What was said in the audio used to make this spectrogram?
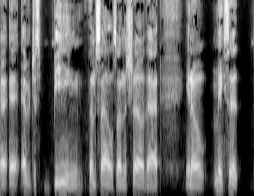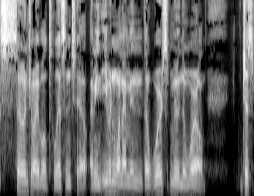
uh, of just being themselves on the show that, you know, makes it so enjoyable to listen to. I mean, even when I'm in the worst mood in the world, just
